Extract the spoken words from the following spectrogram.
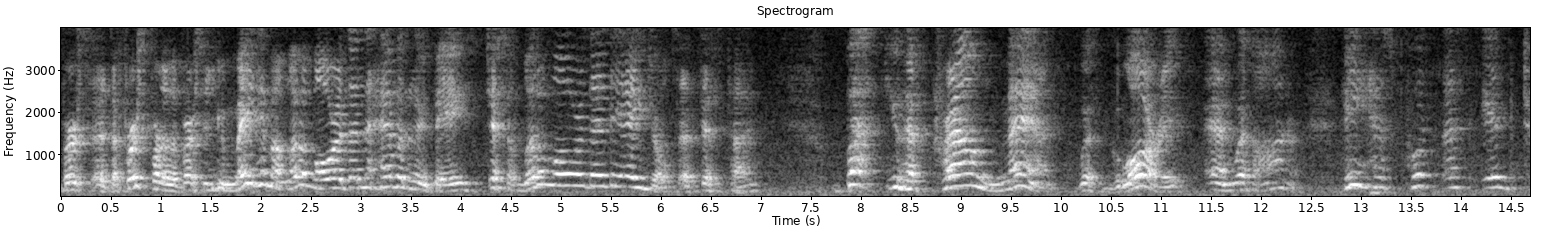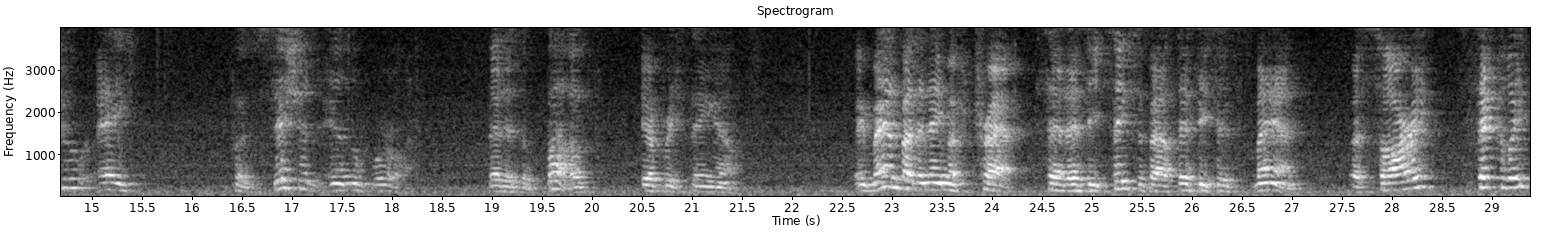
Verse, uh, the first part of the verse You made him a little more than the heavenly beings, just a little lower than the angels at this time. But you have crowned man with glory and with honor. He has put us into a position in the world that is above everything else. A man by the name of Trapp said, as he thinks about this, he says, Man, a sorry, sickly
